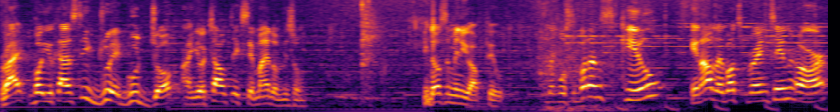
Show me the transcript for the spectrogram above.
right? But you can still do a good job and your child takes a mind of his own. It doesn't mean you have failed. The most important skill in about parenting are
